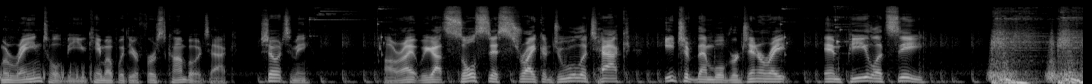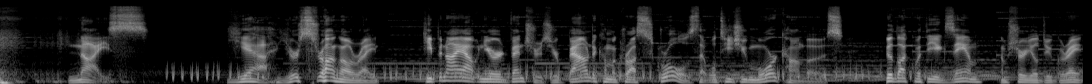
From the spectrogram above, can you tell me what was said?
Moraine told me you came up with your first combo attack. Show it to me. All right, we got Solstice Strike, a dual attack. Each of them will regenerate MP. Let's see. Nice. Yeah, you're strong, all right. Keep an eye out in your adventures. You're bound to come across scrolls that will teach you more combos. Good luck with the exam. I'm sure you'll do great.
